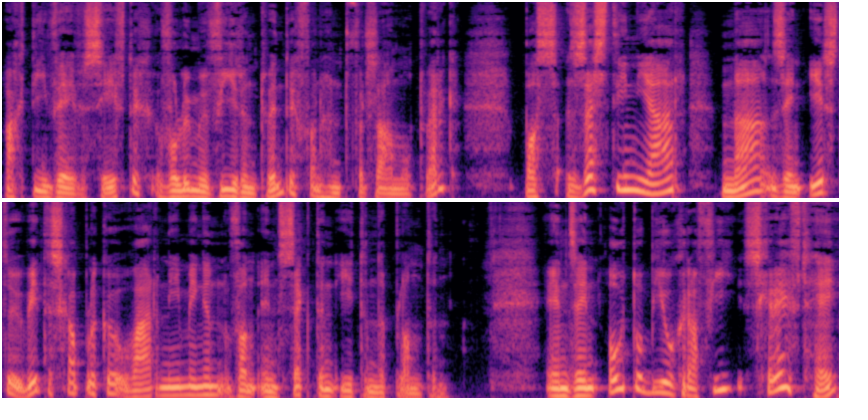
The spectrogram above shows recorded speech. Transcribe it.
1875, volume 24 van hun verzameld werk, pas 16 jaar na zijn eerste wetenschappelijke waarnemingen van insectenetende planten. In zijn autobiografie schrijft hij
